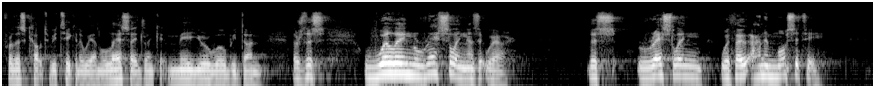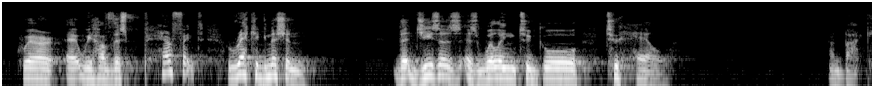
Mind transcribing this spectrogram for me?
for this cup to be taken away unless I drink it, may your will be done. There's this willing wrestling, as it were, this wrestling without animosity where uh, we have this perfect recognition that Jesus is willing to go to hell and back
